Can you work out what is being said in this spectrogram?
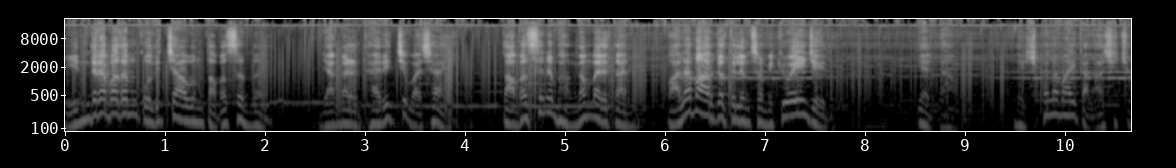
ഇന്ദ്രപദം കൊതിച്ചാവും തപസ്സെന്ന് ഞങ്ങൾ ധരിച്ചു വശായി തപസ്സിന് ഭംഗം വരുത്താൻ പല മാർഗത്തിലും ശ്രമിക്കുകയും ചെയ്തു. എല്ലാം നിഷ്ഫലമായി കലാശിച്ചു.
